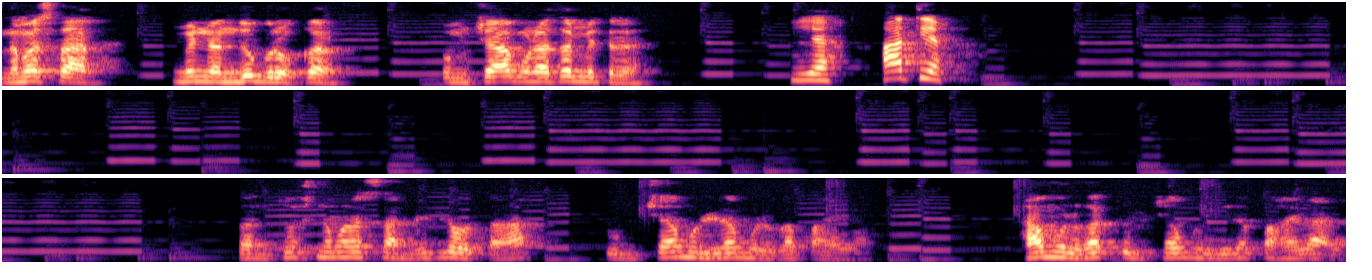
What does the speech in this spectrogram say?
नमस्कार मी नंदू ब्रोकर तुमच्या मुलाचा मित्र. या आत या. संतोषनं मला सांगितलं होता तुमच्या मुलीला मुलगा पाहायला. हा मुलगा तुमच्या मुलगीला पाहायला आला.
